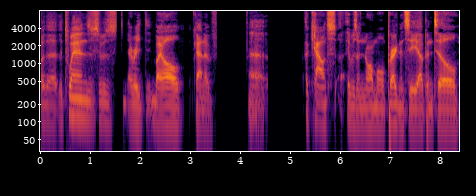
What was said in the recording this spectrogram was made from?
the the twins, it was every by all kind of uh, accounts, it was a normal pregnancy up until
